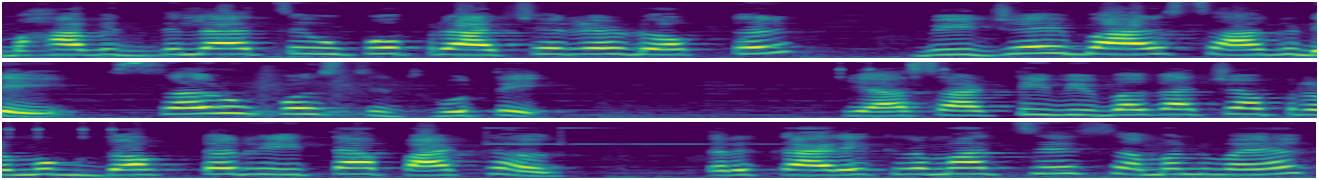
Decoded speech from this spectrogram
महाविद्यालयाचे उपप्राचार्य डॉक्टर विजय बार सागडे सर उपस्थित होते. यासाठी विभागाच्या प्रमुख डॉक्टर रीता पाठक तर कार्यक्रमाचे समन्वयक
